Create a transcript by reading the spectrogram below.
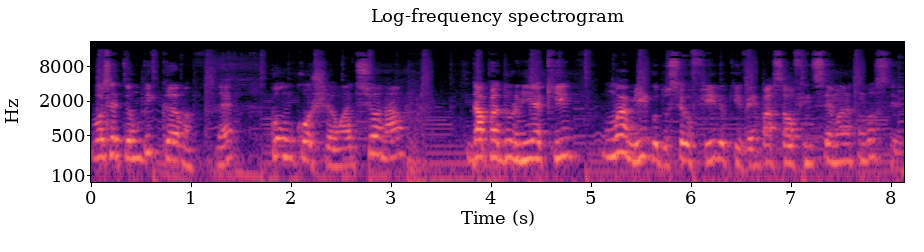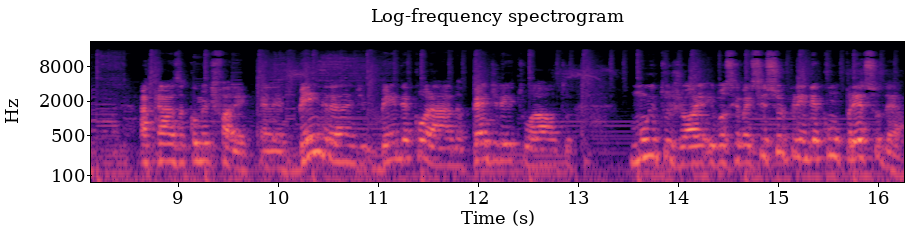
você tem um bicama, né? Com um colchão adicional, dá para dormir aqui um amigo do seu filho que vem passar o fim de semana com você. A casa, como eu te falei, ela é bem grande, bem decorada, pé direito alto, muito jóia e você vai se surpreender com o preço dela.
